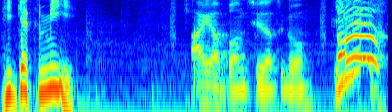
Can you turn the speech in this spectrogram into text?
He gets me! I got bumped too. That's a goal. Oh!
